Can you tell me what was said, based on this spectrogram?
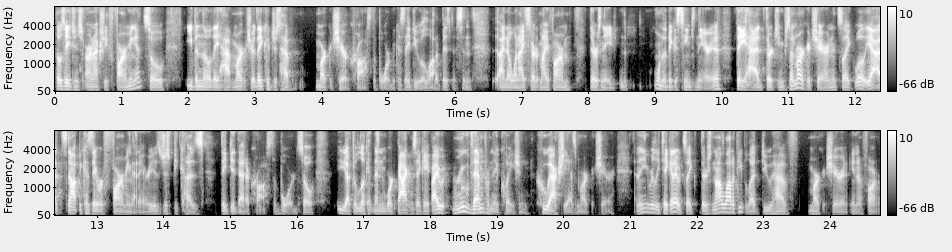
those agents aren't actually farming it. So even though they have market share, they could just have market share across the board because they do a lot of business. And I know when I started my farm, there was an agent, one of the biggest teams in the area, they had 13% market share. And it's like, well, yeah, it's not because they were farming that area, it's just because they did that across the board. So you have to look at then work back and say, okay, if I remove them from the equation, who actually has market share? And then you really take it out. It's like there's not a lot of people that do have market share in, in a farm.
